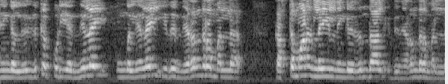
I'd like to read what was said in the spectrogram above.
நீங்கள் இருக்கக்கூடிய நிலை உங்கள் நிலை இது நிரந்தரம் அல்ல கஷ்டமான நிலையில் நீங்கள் இருந்தால் இது நிரந்தரம் அல்ல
